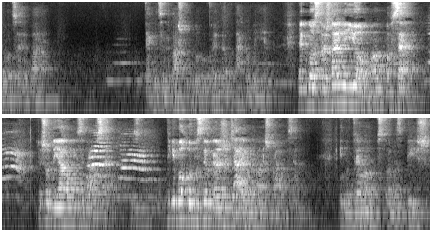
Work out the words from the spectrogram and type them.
народ загибає. Як би це не важко було говорити, але так воно є. Як було страждальний Йов, мав все. Прийшов диявол і зібрав все. Тільки Бог допустив каже, життя, його не маєш права взяти. Він отримав сто разів більше.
